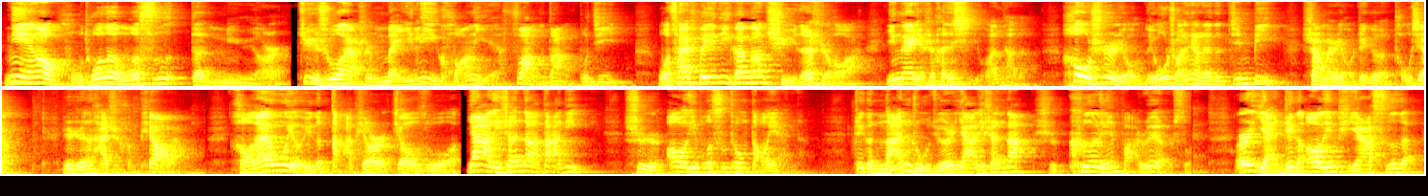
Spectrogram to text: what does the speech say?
涅奥普托勒摩斯的女儿，据说呀是美丽狂野、放荡不羁。我猜菲利刚刚娶的时候啊，应该也是很喜欢她的。后世有流传下来的金币，上面有这个头像，这人还是很漂亮的。好莱坞有一个大片儿叫做《亚历山大大帝》，是奥利弗斯通导演的。这个男主角亚历山大是科林法瑞尔所，而演这个奥林匹亚斯的。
